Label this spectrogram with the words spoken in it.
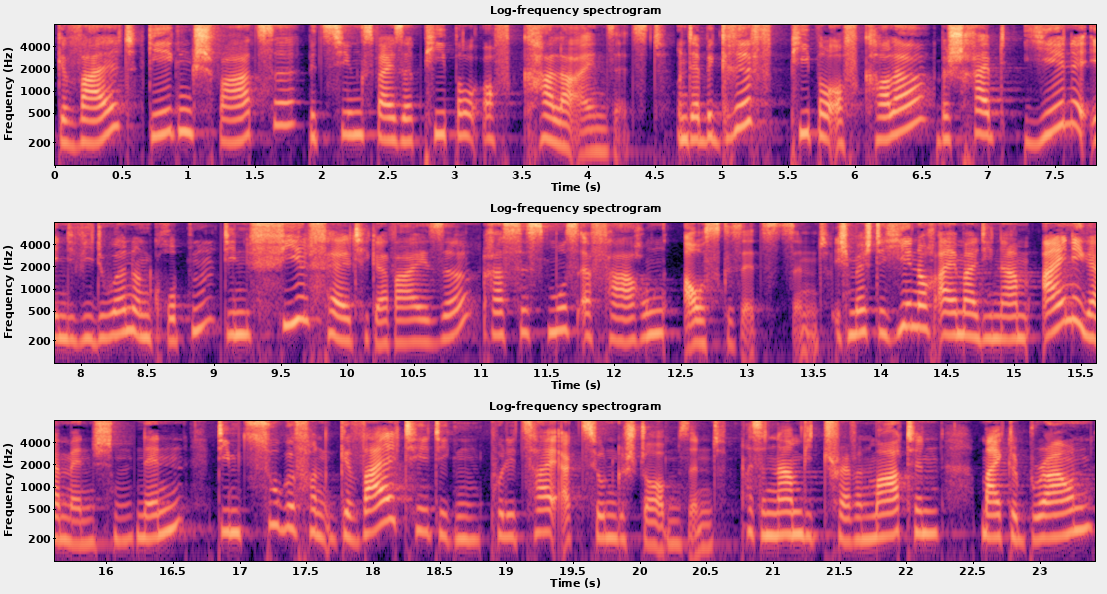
Gewalt gegen Schwarze bzw. People of Color einsetzt. Und der Begriff People of Color beschreibt jene Individuen und Gruppen, die in vielfältiger Weise Rassismuserfahrungen ausgesetzt sind. Ich möchte hier noch einmal die Namen einiger Menschen nennen, die im Zuge von gewalttätigen Polizeiaktionen gestorben sind. Also Namen wie Trevor Martin, Michael Brown,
